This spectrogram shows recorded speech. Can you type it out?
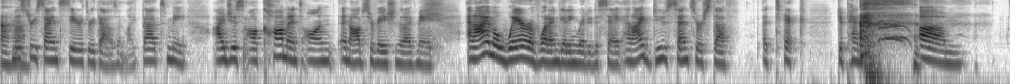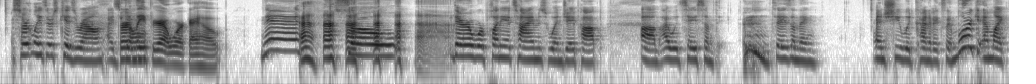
Uh-huh. Mystery Science Theater 3000. Like, that's me. I just, I'll comment on an observation that I've made. And I'm aware of what I'm getting ready to say. And I do censor stuff a tick depending. um, certainly if there's kids around, I certainly, if you're at work, I hope. Nah. so there were plenty of times when J-pop, um, I would say something, say something, and she would kind of exclaim, "Morgan!" I'm like,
